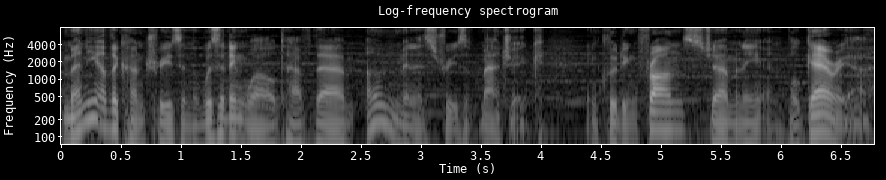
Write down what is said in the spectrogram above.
many other countries in the wizarding world have their own ministries of magic, including France, Germany, and Bulgaria.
